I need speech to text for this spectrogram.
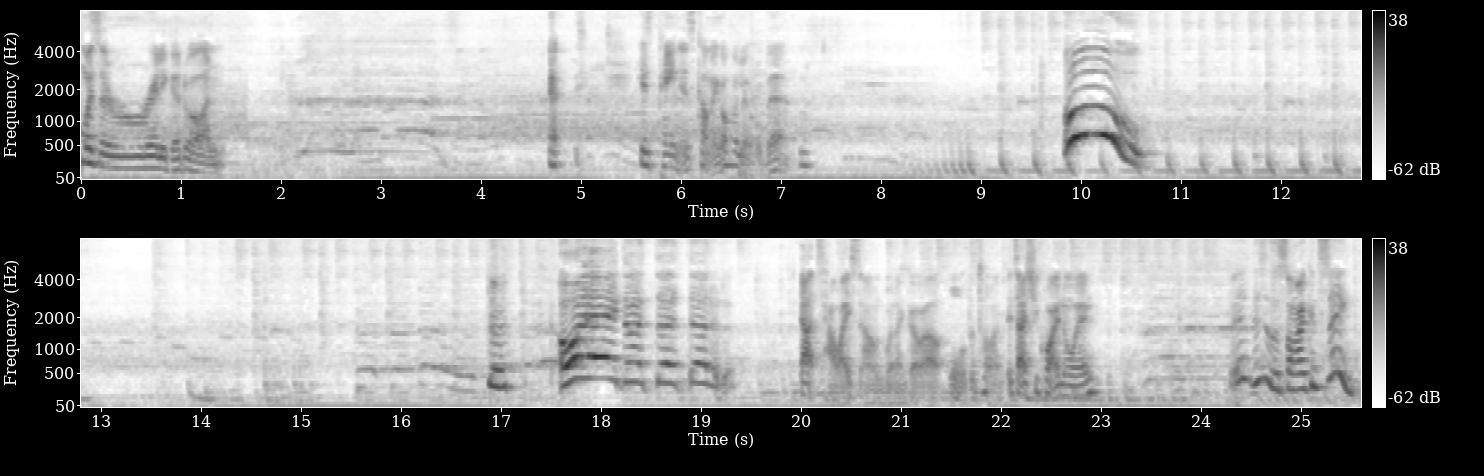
was a really good one. His paint is coming off a little bit. Ooh! Oh. That's how I sound when I go out all the time. It's actually quite annoying. But this is a song I can sing.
